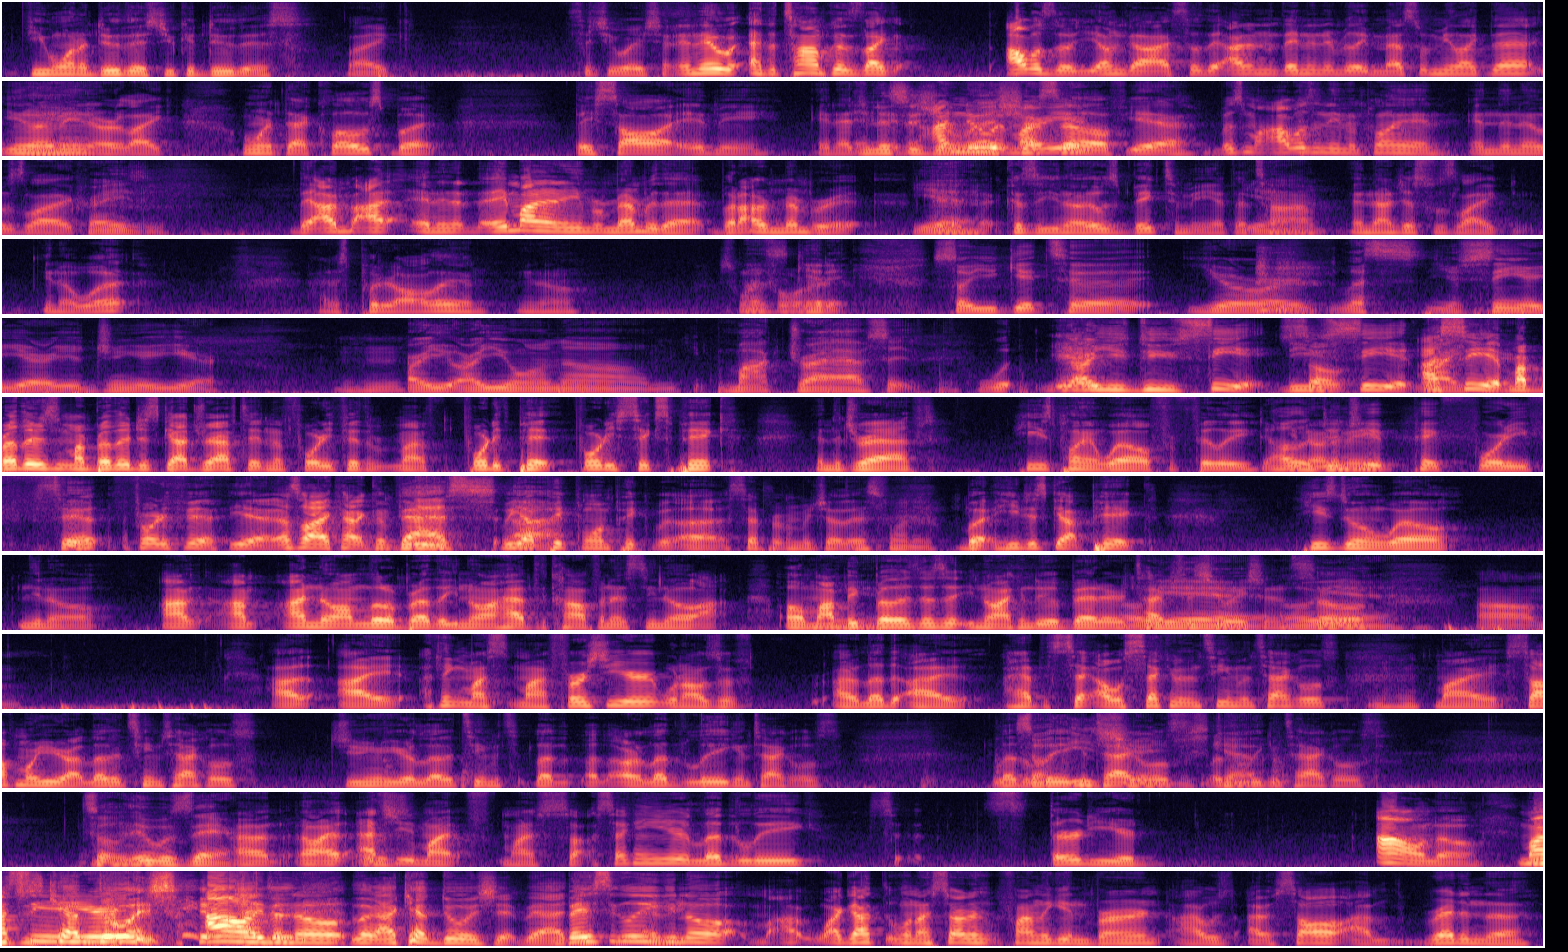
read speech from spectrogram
if you want to do this, you could do this, like situation. And it, wa- at the time, because like I was a young guy, so they I didn't they didn't really mess with me like that, you know what I mean, or like we weren't that close, but they saw it in me. And, And this is I knew it shirt year? myself, yeah. But my, I wasn't even playing, and then it was like Crazy. they, I, I, and they might not even remember that, but I remember it. Yeah. because you know it was big to me at the Yeah. time, and I just was like, you know what, I just put it all in, you know, just went Let's for get it. So you get to your let's your senior year, your junior year. Hmm Are you are you on um, mock drafts? What, Yeah. Are you? Do you see it? Do you see it? I see there? it. My brother's my brother just got drafted in the 45th, my 40th pick, 46th pick in the draft. He's playing well for Philly. Hold you on, know I didn't mean? you pick forty fifth? 45th, yeah. That's why I kind of confused. That's, we got uh, picked one pick uh, separate from each other. That's funny. But he just got picked. He's doing well. You know, I'm, I'm I know I'm little brother. You know, I have the confidence. You know, I, oh my Oh, big yeah. brother does it. You know, I can do it better Oh, type yeah. situation. Oh, so, yeah. um, I I I think my my first year when I was a I led the- I I had the sec, I was second in the team in tackles. Mhm. My sophomore year I led the team tackles. Junior year led the team led, or led the league in tackles. Led the So league in each year you tackles. Led the league in tackles. So Mhm. it was there. Uh, no, I, actually, my my so- second year led the league. S- Third year, I don't know. My You just senior kept year, doing shit. I don't I even just- know. Look, I kept doing shit, man. I just- Basically, every- you know, I, I got when I started finally getting burned. I was I saw I read in the,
